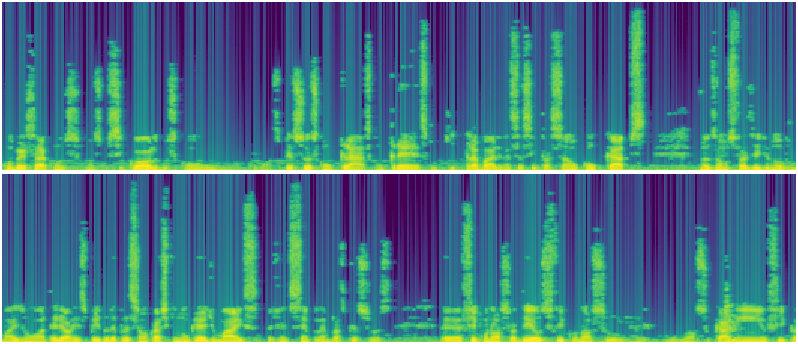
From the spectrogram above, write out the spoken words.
conversar com os, com os psicólogos, com, com, as pessoas com CRAS, com CRES, com que trabalham nessa situação, com o CAPS. Nós vamos fazer de novo mais um material a respeito da depressão, que eu acho que nunca é demais a gente sempre lembrar as pessoas. É, fica o nosso adeus, fica o nosso, o nosso carinho, fica,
